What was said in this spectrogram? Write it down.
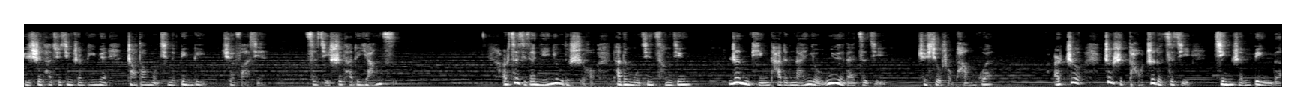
于是他去精神病院找到母亲的病历，却发现自己是他的养子。而自己在年幼的时候，他的母亲曾经任凭她的男友虐待自己，却袖手旁观。而这正是导致了自己精神病的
